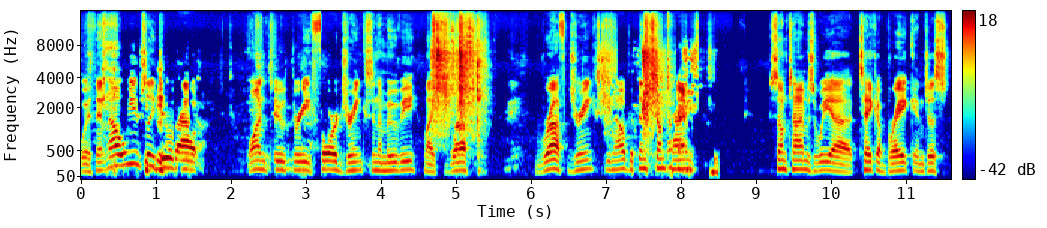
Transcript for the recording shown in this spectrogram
within. No, we usually do about one, two, three, four drinks in a movie, like rough, rough drinks, you know. But then sometimes, sometimes we uh take a break and just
